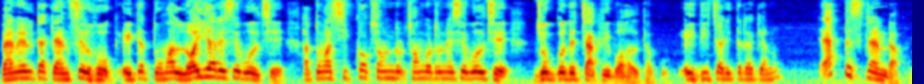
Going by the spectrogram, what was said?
প্যানেলটা ক্যান্সেল হোক। এইটা তোমার লয়ার এসে বলছে আর তোমার শিক্ষক সংগ- সংগঠন এসে বলছে, যোগ্যদের চাকরি বহাল থাকুক। এই দ্বিচারিতাটা কেন? একটা স্ট্যান্ড রাখো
